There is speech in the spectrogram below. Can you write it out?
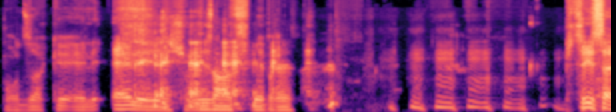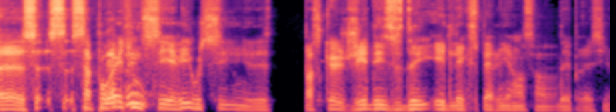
Pour dire qu'elle elle est sur les antidépresseurs. Tu sais, ça, ça- ça- ça pourrait Mais être une série aussi, euh, parce que j'ai des idées et de l'expérience en dépression.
